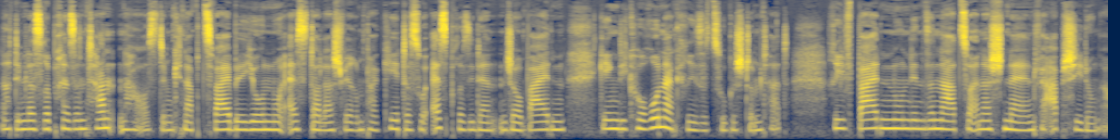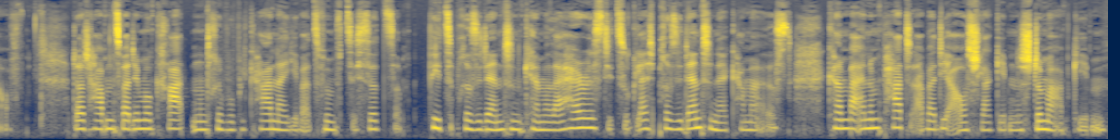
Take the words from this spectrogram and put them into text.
Nachdem das Repräsentantenhaus dem knapp 2 Billionen US-Dollar schweren Paket des US-Präsidenten Joe Biden gegen die Corona-Krise zugestimmt hat, rief Biden nun den Senat zu einer schnellen Verabschiedung auf. Dort haben zwar Demokraten und Republikaner jeweils 50 Sitze. Vizepräsidentin Kamala Harris, die zugleich Präsidentin der Kammer ist, kann bei einem Patt aber die ausschlaggebende Stimme abgeben.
